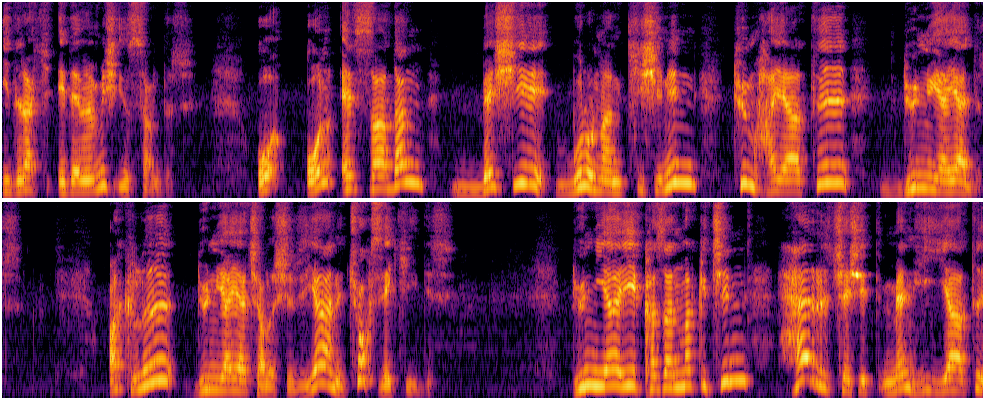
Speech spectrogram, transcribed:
idrak edememiş insandır. O on eczadan beşi bulunan kişinin tüm hayatı dünyayadır. Aklı dünyaya çalışır. Yani çok zekidir. Dünyayı kazanmak için her çeşit menhiyatı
